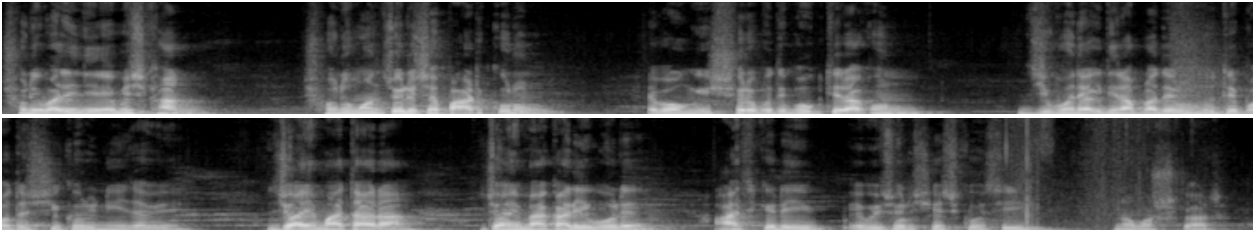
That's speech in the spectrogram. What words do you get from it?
শনিবারই নিরামিষ খান হনুমান চল্লিশা পাঠ করুন এবং ঈশ্বরের প্রতি ভক্তি রাখুন। জীবনে একদিন আপনাদের উন্নতির পথে শিখরে নিয়ে যাবে। জয় মা তারা জয় মা কালী বলে আজকের এই এপিসোড শেষ করছি। নমস্কার।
